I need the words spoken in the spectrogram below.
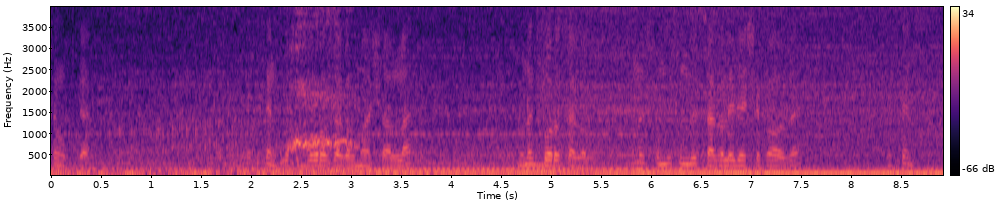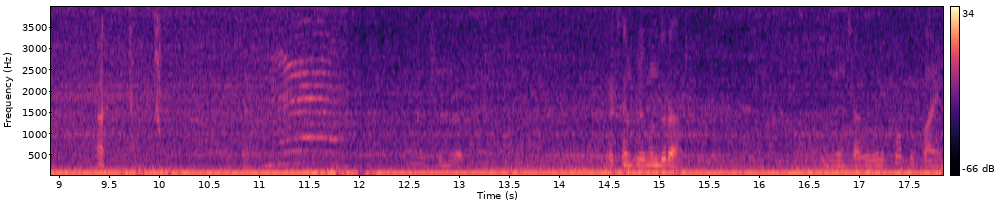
চমৎকার। দেখছেন কত বড় ছাগল, মাশাআল্লাহ। অনেক বড় ছাগল। অনেক সুন্দর সুন্দর ছাগল এই দেশে পাওয়া যায়। দেখছেন? অনেক সুন্দর। দেখছেন প্রিয় বন্ধুরা? ছাগলগুলো কত ফাইন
